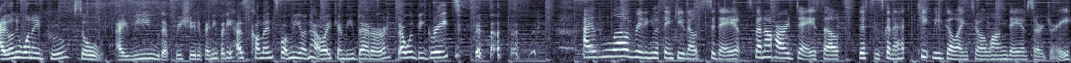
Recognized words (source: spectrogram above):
I only want to improve, so I really would appreciate if anybody has comments for me on how I can be better. That would be great. I love reading the thank you notes today. It's been a hard day, so this is going to keep me going through a long day of surgery.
